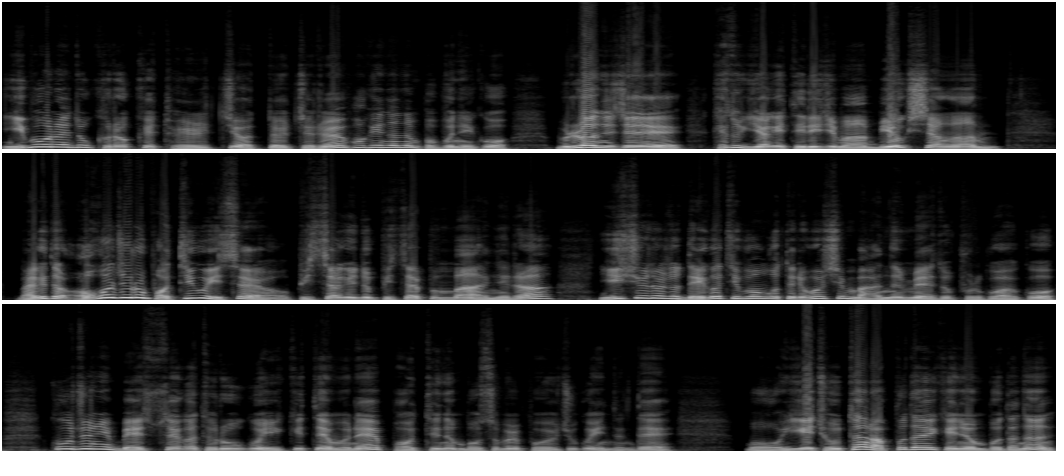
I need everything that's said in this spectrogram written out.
이번에도 그렇게 될지 어떨지를 확인하는 부분이고 물론 이제 계속 이야기 드리지만 미국 시장은 말 그대로 어거지로 버티고 있어요. 비싸기도 비쌀 뿐만 아니라 이슈들도 네거티브한 것들이 훨씬 많음에도 불구하고 꾸준히 매수세가 들어오고 있기 때문에 버티는 모습을 보여주고 있는데 뭐 이게 좋다 나쁘다의 개념보다는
